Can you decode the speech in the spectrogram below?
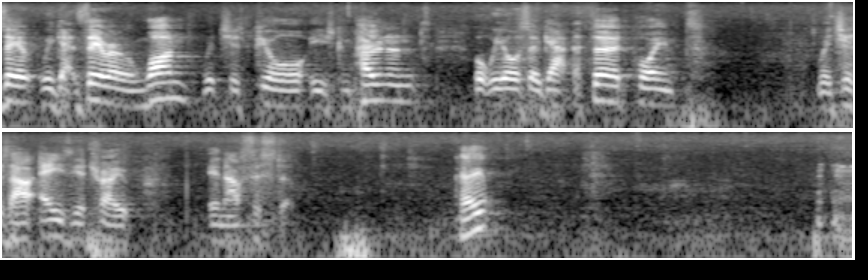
zero, we get zero and one, which is pure each component, but we also get a third point, which is our azeotrope in our system. Okay?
